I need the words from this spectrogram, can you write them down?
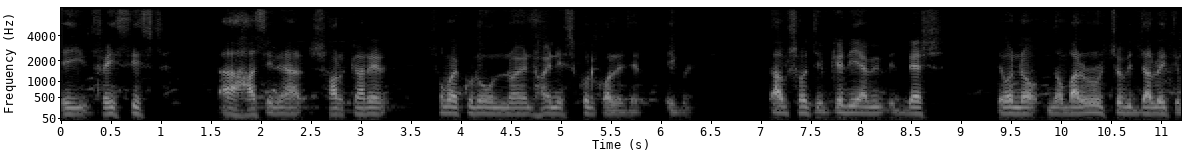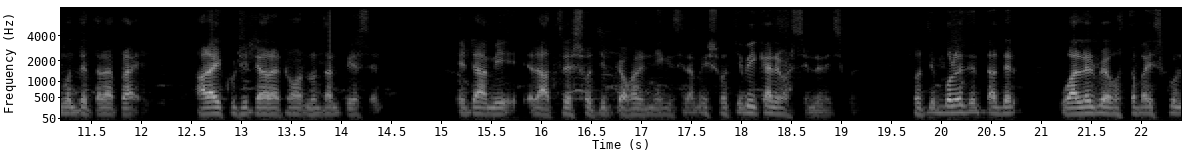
এই ফেসিস্ট হাসিনার সরকারের সময় কোনো উন্নয়ন হয়নি স্কুল, কলেজের এইগুলি। তা সচিবকে নিয়ে আমি বেশ যেমন নবারুণ উচ্চ বিদ্যালয় ইতিমধ্যে তারা প্রায় আড়াই কোটি টাকার একটা অনুদান পেয়েছেন। এটা আমি রাত্রে সচিবকে ওখানে নিয়ে গেছিলাম। এই সচিব এইখানে আসছিলেন স্কুল। সচিব বলেছেন তাদের ওয়ালের ব্যবস্থা বা স্কুল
